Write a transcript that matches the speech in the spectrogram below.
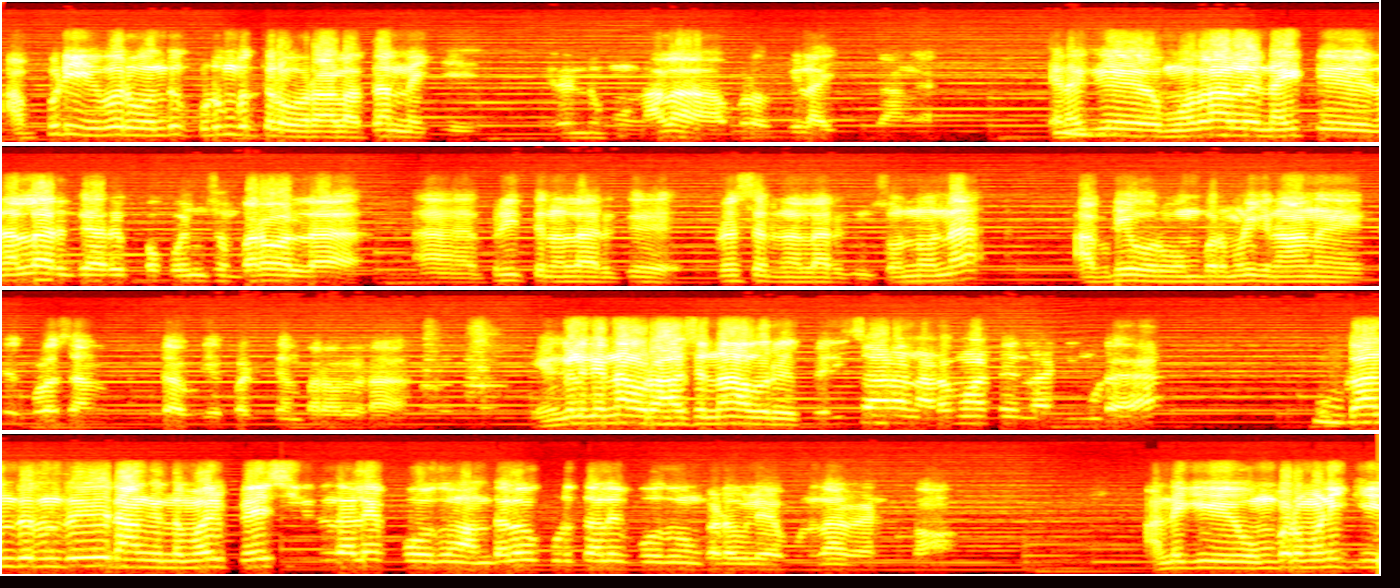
அப்படி இவர் வந்து குடும்பத்துல ஒரு ஆளா தான் இன்னைக்கு ரெண்டு மூணு நாளா அவ்வளவு ஃபீல் ஆகிருக்காங்க எனக்கு முத நாள் நைட்டு நல்லா இருக்காரு இப்ப கொஞ்சம் பரவாயில்ல. அஹ் பிரீத்து நல்லா இருக்கு ப்ரெஷர் நல்லா இருக்குன்னு சொன்னோன்னே அப்படியே ஒரு ஒன்பது மணிக்கு நானும் எங்க குலசாமி கூப்பிட்டு அப்படியே படுத்தேன் பரவாயில்லடா. எங்களுக்கு என்ன ஒரு ஆசைன்னா அவர் பெருசான நடமாட்டம் இல்லாட்டி கூட உட்கார்ந்து இருந்து நாங்க இந்த மாதிரி பேசிக்கிட்டு இருந்தாலே போதும் அந்த அளவுக்கு கொடுத்தாலே போதும் கடவுளே அப்படின்னு தான் வேண்டினோம் அன்னைக்கு ஒன்பது மணிக்கு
